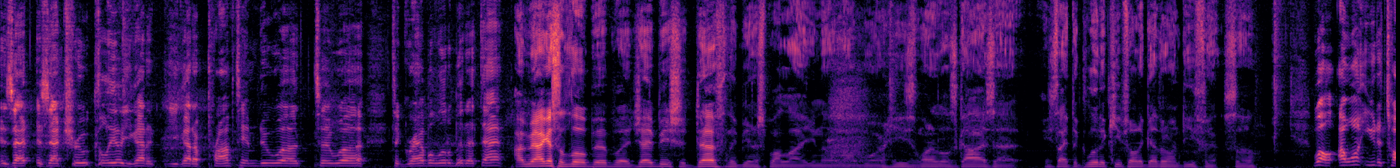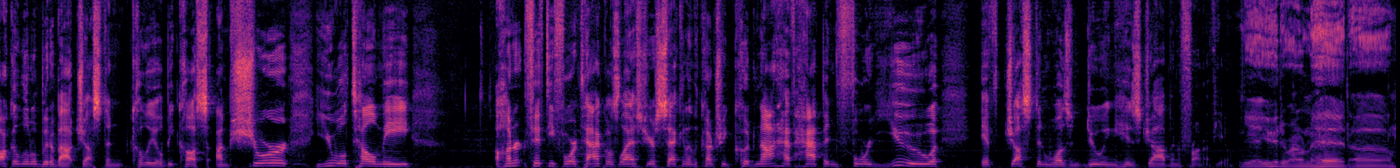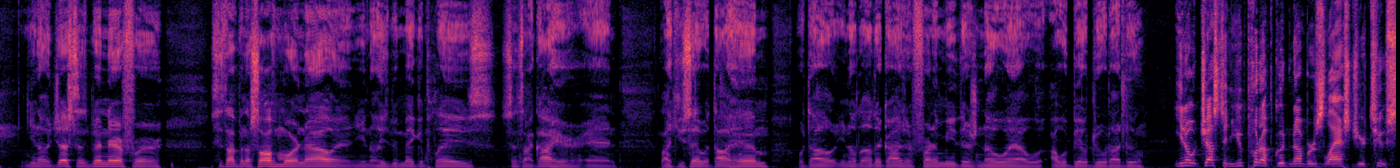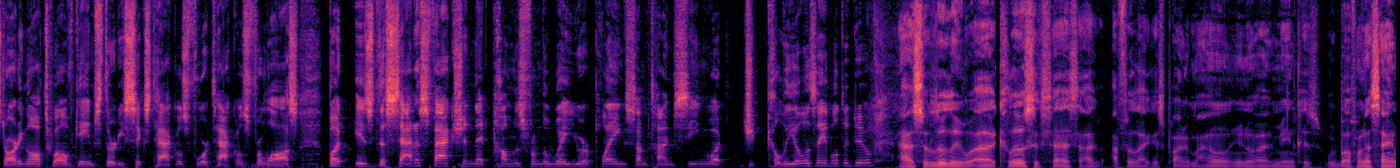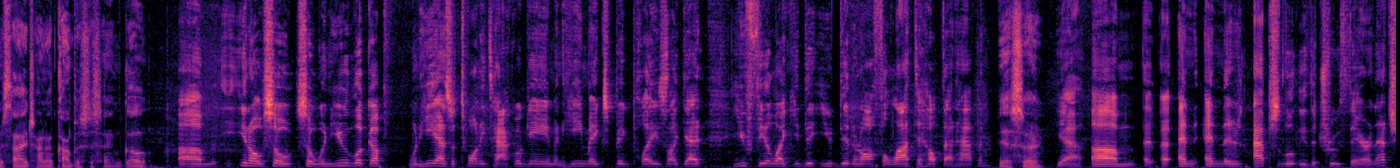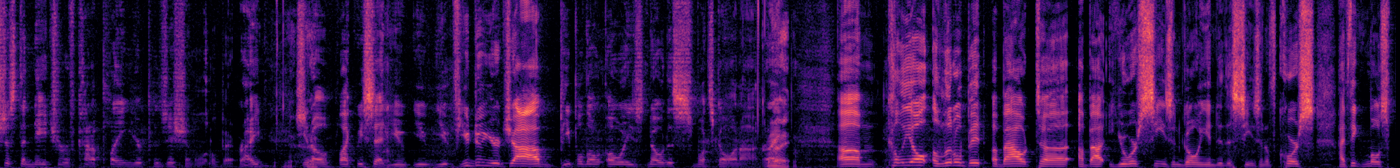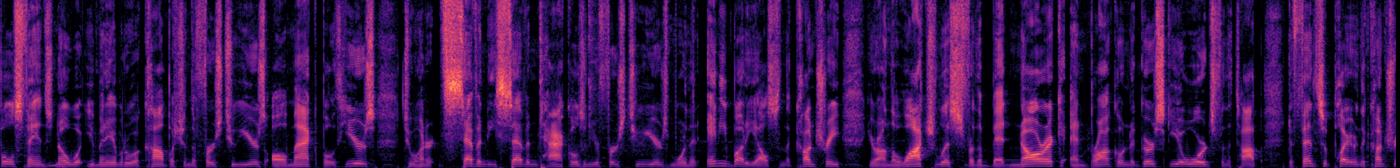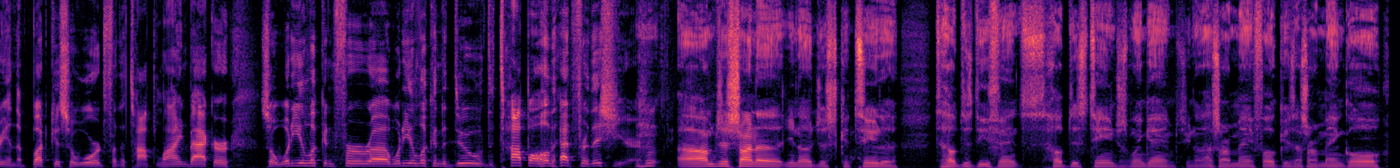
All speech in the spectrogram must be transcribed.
is that is that true, Khalil? You got to you got to prompt him to uh, to uh, to grab a little bit at that. I mean, I guess a little bit, but JB should definitely be in the spotlight. You know, a lot more. He's one of those guys that he's like the glue that keeps all together on defense. So. Well, I want you to talk a little bit about Justin Khalil because I'm sure you will tell me 154 tackles last year, second in the country, could not have happened for you if Justin wasn't doing his job in front of you. Yeah, you hit it right on the head. Uh, you know, Justin's been there for since I've been a sophomore now, and you know he's been making plays since I got here. And like you said, without him, without you know the other guys in front of me, there's no way I would I would be able to do what I do. You know, Justin, you put up good numbers last year too, starting all 12 games, 36 tackles, four tackles for loss. But is the satisfaction that comes from the way you're playing sometimes seeing what J- Khalil is able to do? Absolutely. Uh, Khalil's success, I, I feel like it's part of my own. You know what I mean? Because we're both on the same side trying to accomplish the same goal. Um, you know, so so when you look up when he has a 20 tackle game and he makes big plays like that, you feel like you did you did an awful lot to help that happen. Yes, sir. Yeah. Um, and and there's absolutely the truth there, and that's just the nature of kind of playing your position a little bit, right? Yes, you know, like we said, you, you you if you do your job, people don't always notice what's going on, right? Right. Um, Khalil, a little bit about uh, about your season going into the season. Of course, I think most Bulls fans know what you've been able to accomplish in the first two years. All MAC both years, 277 tackles in your first two years, more than anybody else in the country. You're on the watch list for the Bednarik and Bronco Nagurski awards for the top defensive player in the country, and the Butkus Award for the top linebacker. So, what are you looking for? Uh, what are you looking to do to top all that for this year? Uh, I'm just trying to, you know, just continue to to help this defense, help this team just win games. You know, that's our main focus. That's our main goal.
